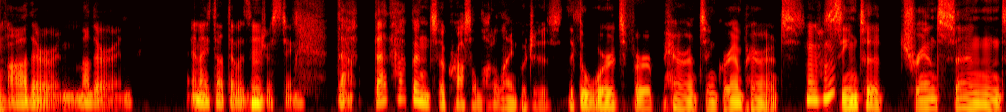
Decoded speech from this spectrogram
for father and mother. And, and I thought that was Hmm. interesting. That that happens across a lot of languages. Like the words for parents and grandparents Mhm. seem to transcend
